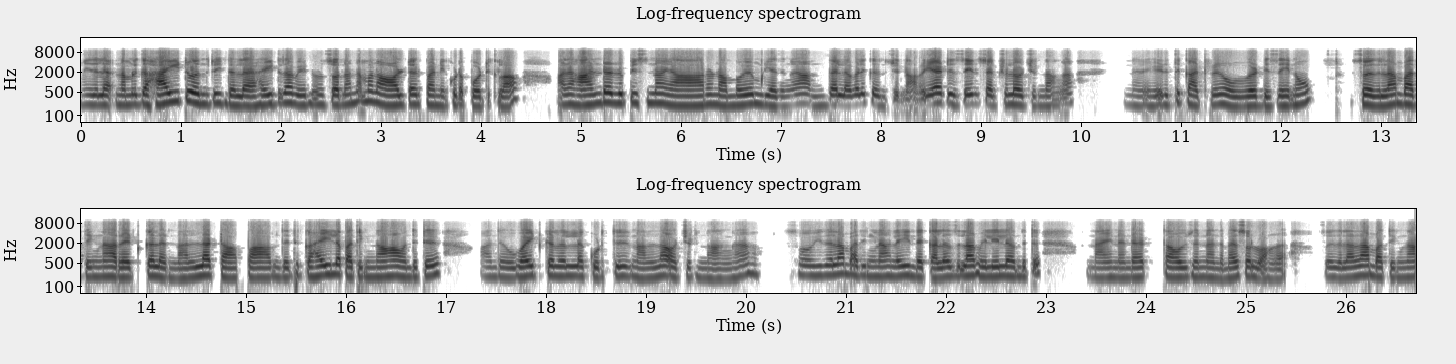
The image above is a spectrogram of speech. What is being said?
இதில் நம்மளுக்கு ஹைட்டு வந்துட்டு இதில் ஹைட்டு தான் வேணும்னு சொன்னால் நம்ம ஆல்டர் பண்ணி கூட போட்டுக்கலாம். ஆனா ரூ. 100னா யாரும் நம்பவே முடியாதுங்க. அந்த லெவலுக்கு இருந்துச்சு. நிறையா டிசைன்ஸ் ஆக்சுவலாக வச்சுருந்தாங்க எடுத்து காட்டுறேன் ஒவ்வொரு டிசைனும். ஸோ இதெல்லாம் பார்த்தீங்கன்னா, ரெட் கலர் நல்ல டாப்பாக வந்துட்டு கையில் பார்த்தீங்கன்னா வந்துட்டு, அந்த ஒயிட் கலரில் கொடுத்து நல்லா வச்சுருந்தாங்க ஸோ இதெல்லாம் பார்த்தீங்கனாலே இந்த கலர்ஸ்லாம் வெளியில் வந்துட்டு 900, 1000 அந்த மாதிரி சொல்லுவாங்க. ஸோ இதெல்லாம் பார்த்தீங்கன்னா,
